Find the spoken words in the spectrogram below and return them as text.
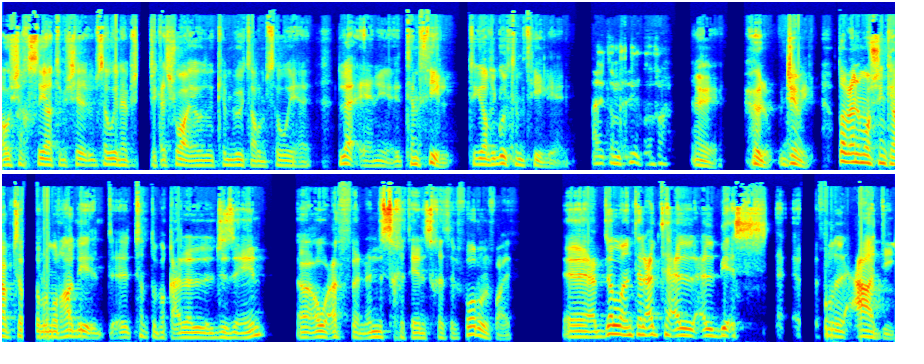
أو شخصيات مش مسوينها بشكل عشوائي أو الكمبيوتر مسويها، لأ يعني تمثيل، تقدر تقول تمثيل يعني. أي تمثيل صح. إيه، حلو، جميل. طبعًا ال motion capture والأمور هذه تنطبق على الجزئين. أو عفوا النسختين نسخة ال four وال five. آه عبد الله أنت لعبتها على ال PS العادي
